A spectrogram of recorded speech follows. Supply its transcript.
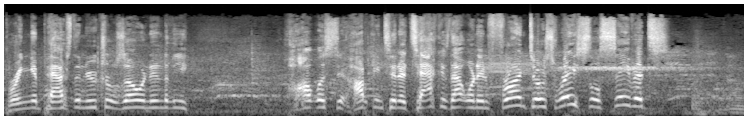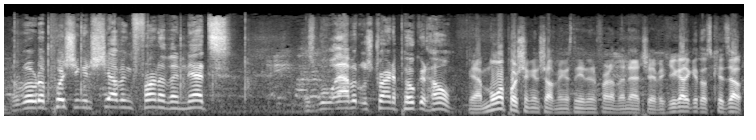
bringing it past the neutral zone into the Hollis- Hopkinton attack. Is that one in front? Dos Reis will save it. A little bit of pushing and shoving in front of the net as Will Abbott was trying to poke it home. Yeah, more pushing and shoving is needed in front of the net, Javik. You got to get those kids out.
